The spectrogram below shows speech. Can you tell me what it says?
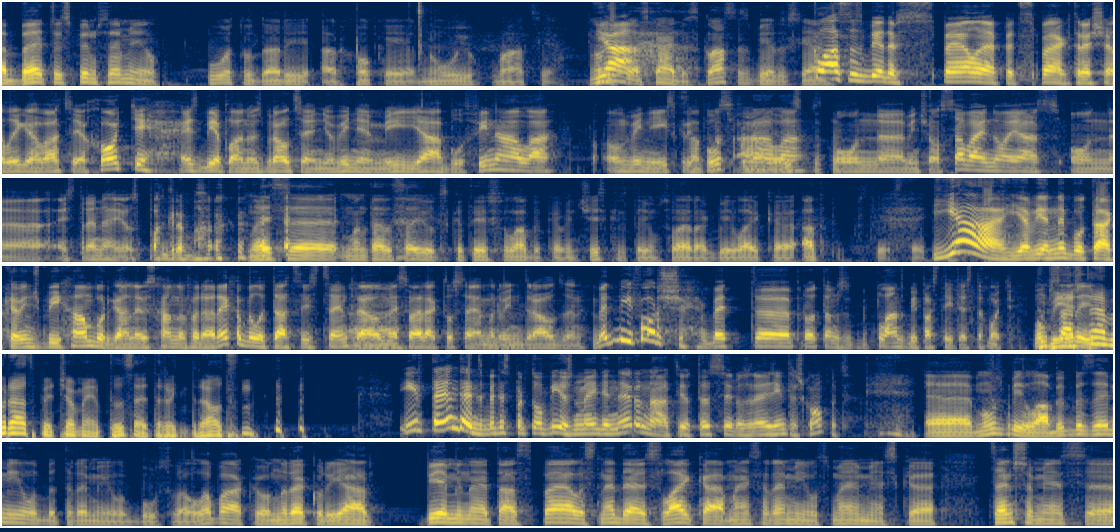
Bet vispirms, Emīl, ko tu darīji ar hokeja nūju Vācijā? Nu, Jā. tas kā skaidrs, klases biedrs. Jā. Klases biedrs spēlē pēc spēka 3. līgā Vācijā hoķi. Es biju ieplānojis braucienu, jo viņiem bija jābūt finālā. Un viņi izkrita pusfinālā, Ā, un uh, viņš vēl savainojās. Un, uh, es trenējos pagrabā. Nu, es, ā, man tāda sajūta, ka tieši labi, ka viņš izkrita. Jums vairāk bija laika atpūsties. teikt. Jā, ja vien nebūtu tā, ka viņš bija Hamburgā, nevis Hannoverā rehabilitācijas centrā, un Ā. mēs vairāk tusējām ar viņu draugu. Bet bija forši. Bet, uh, protams, plāns bija pastīties te hoķi. Mums arī tā brāc pie čomiem tusēt ar viņu draugu. Ir tendence, bet es par to bieži mēģinu nerunāt, jo tas ir uzreiz interešu konflikts. E, Mums bija labi bez Emīla, bet ar Emīlu būs vēl labāk. Un rekur, jā, pieminētās spēles nedēļas laikā mēs ar Emīlu smējamies, ka cenšamies. e,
